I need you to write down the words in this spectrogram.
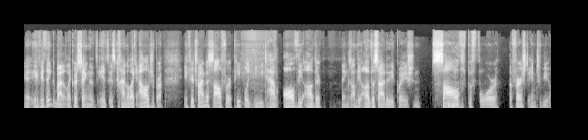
if you think about it, like we're saying, it's, it's kind of like algebra. If you're trying to solve for a people, you need to have all the other things on the other side of the equation solved mm-hmm. before the first interview.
